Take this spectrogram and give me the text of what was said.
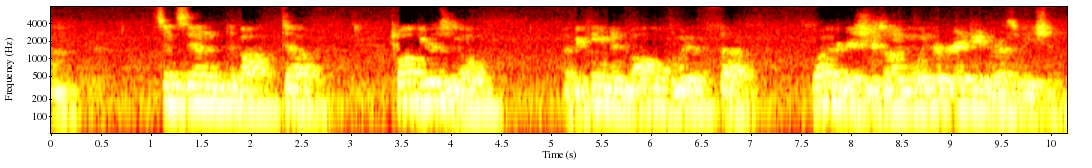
Uh, since then, about uh, 12 years ago, I became involved with water issues on the Wind River Indian Reservation.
